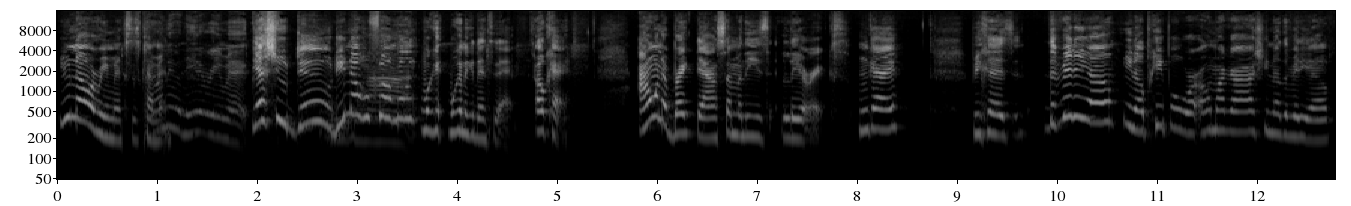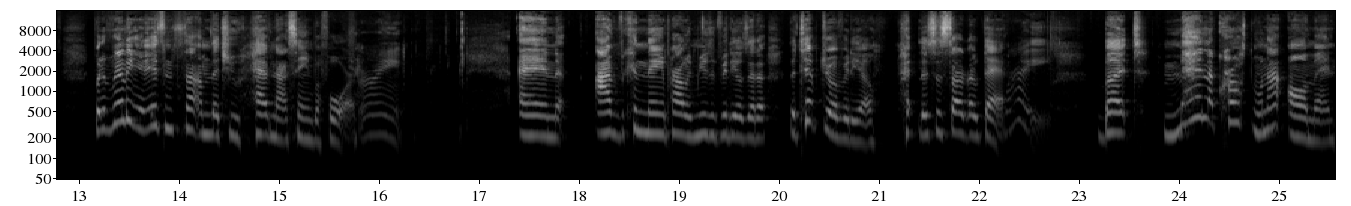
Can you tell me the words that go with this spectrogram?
You know a remix is coming. I don't even need a remix. Yes, you do. Do you know who Phil Miller? We're, we're gonna get into that. Okay, I want to break down some of these lyrics. Okay, because the video, you know, people were, oh my gosh, you know the video, but it really it isn't something that you have not seen before. Right. And I can name probably music videos that are the tip drill video. Let's just start with that. Right. But men across, well, not all men,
